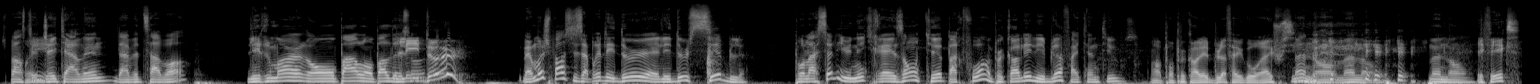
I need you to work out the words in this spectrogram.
Je pense Oui. que Jake Allen, David Savard. Les rumeurs, on parle, on parle de ça. Les deux? Ben moi, je pense que ça pourrait être les deux, euh, les deux cibles. Pour la seule et unique raison que parfois, on peut coller les bluffs à Kent Hughes. Bon, on peut coller le bluff à Hugo Reich aussi. Mais non, mais non. mais non. FX?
